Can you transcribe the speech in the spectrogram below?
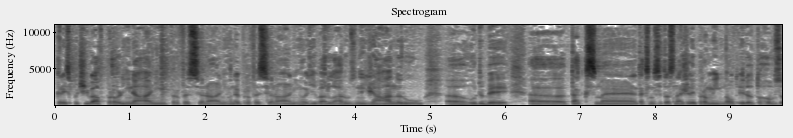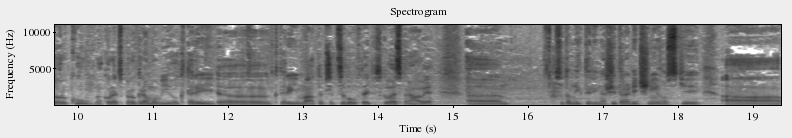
který spočívá v prolínání profesionálního, neprofesionálního divadla, různých žánrů, uh, hudby, tak, jsme, tak jsme se to snažili promítnout i do toho vzorku nakonec programového, který, který máte před sebou v té tiskové zprávě jsou tam některý naši tradiční hosti a,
